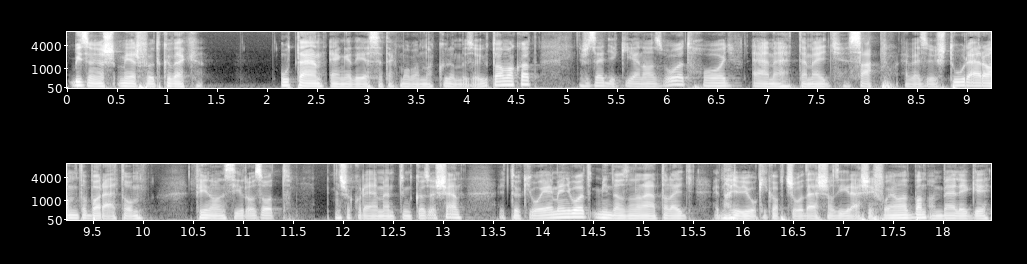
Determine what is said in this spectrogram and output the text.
bizonyos mérföldkövek után engedélyezhetek magamnak különböző jutalmakat, és az egyik ilyen az volt, hogy elmehettem egy SAP evezős túrára, amit a barátom finanszírozott, és akkor elmentünk közösen. Egy tök jó élmény volt, mindazonáltal egy, egy nagyon jó kikapcsolódás az írási folyamatban, amiben eléggé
